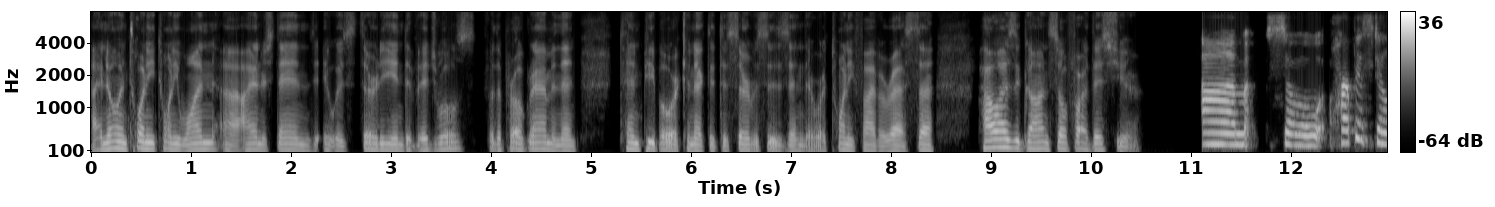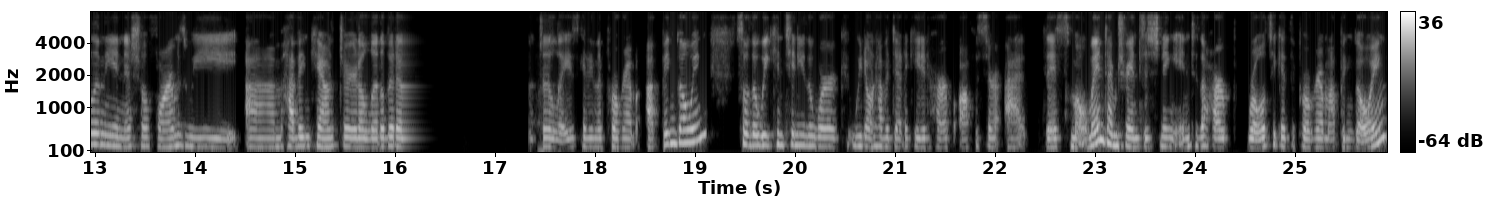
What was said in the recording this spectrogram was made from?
I know in 2021, uh, I understand it was 30 individuals for the program, and then 10 people were connected to services, and there were 25 arrests. Uh, how has it gone so far this year? Um, so HARP is still in the initial forms. We um, have encountered a little bit of delays getting the program up and going so that we continue the work. We don't have a dedicated HARP officer at this moment. I'm transitioning into the HARP role to get the program up and going.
